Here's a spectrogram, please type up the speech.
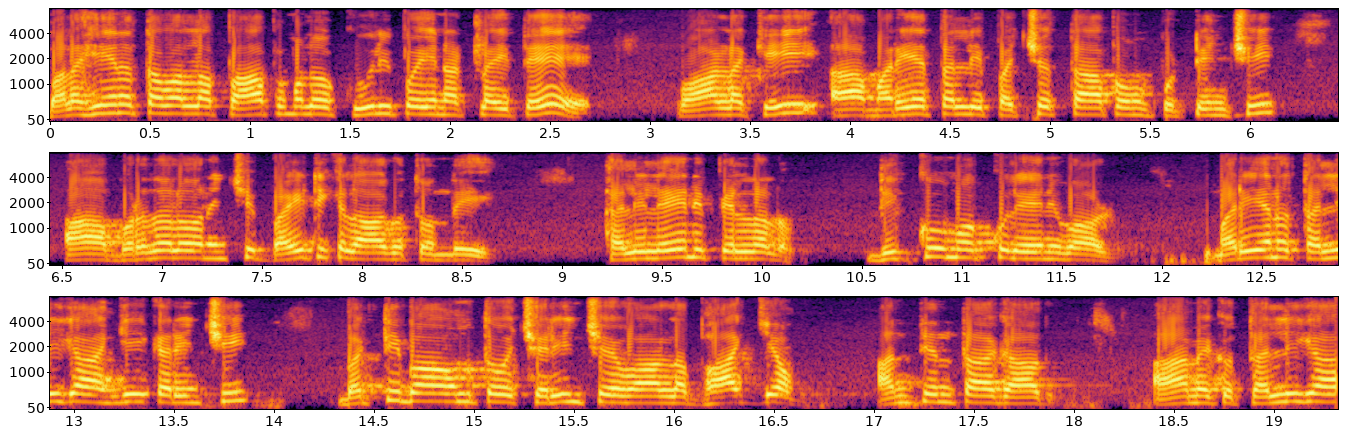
బలహీనత వల్ల పాపములో కూలిపోయినట్లయితే వాళ్ళకి ఆ మరియ తల్లి పశ్చాత్తాపము పుట్టించి ఆ బురదలో నుంచి బయటికి లాగుతుంది. తల్లి లేని పిల్లలు దిక్కు మొక్కు లేని వాళ్ళు మరియను తల్లిగా అంగీకరించి భక్తిభావంతో చరించే వాళ్ళ భాగ్యం అంతింతా కాదు. ఆమెకు తల్లిగా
